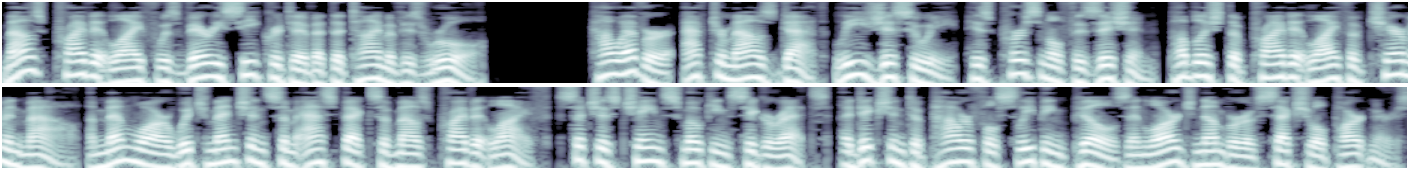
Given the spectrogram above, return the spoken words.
Mao's private life was very secretive at the time of his rule. However, after Mao's death, Li Zhisui, his personal physician, published The Private Life of Chairman Mao, a memoir which mentions some aspects of Mao's private life, such as chain-smoking cigarettes, addiction to powerful sleeping pills and large number of sexual partners.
